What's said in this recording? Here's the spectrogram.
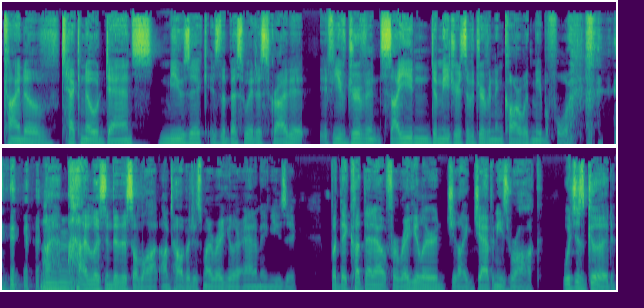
kind of techno dance music, is the best way to describe it. If you've driven, Saeed and Demetrius have driven in car with me before. I, mm-hmm. I listen to this a lot on top of just my regular anime music. But they cut that out for regular, like Japanese rock, which is good,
